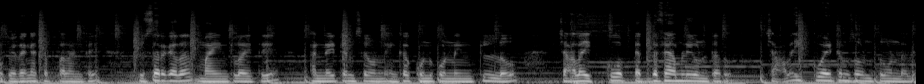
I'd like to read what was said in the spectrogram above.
ఒక విధంగా చెప్పాలంటే చూసారు కదా మా ఇంట్లో అయితే అన్ని ఐటమ్సే ఉన్నాయి. ఇంకా కొన్ని కొన్ని ఇంట్లో చాలా ఎక్కువ పెద్ద ఫ్యామిలీ ఉంటారు. చాలా ఎక్కువ ఐటమ్స్ వండుతూ ఉండాలి.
